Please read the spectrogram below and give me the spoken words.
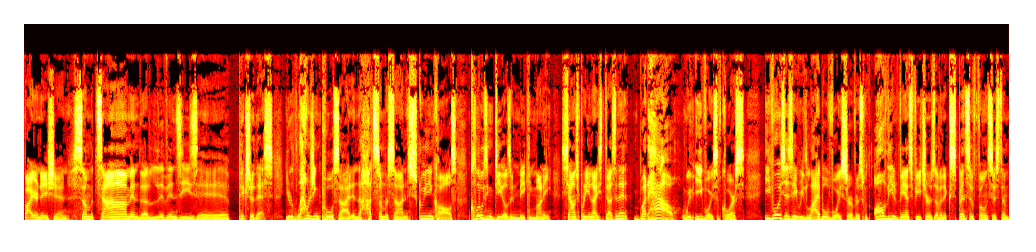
Fire Nation, summertime and the living's easy. Picture this. You're lounging poolside in the hot summer sun, screening calls, closing deals, and making money. Sounds pretty nice, doesn't it? But how? With eVoice, of course. eVoice is a reliable voice service with all the advanced features of an expensive phone system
